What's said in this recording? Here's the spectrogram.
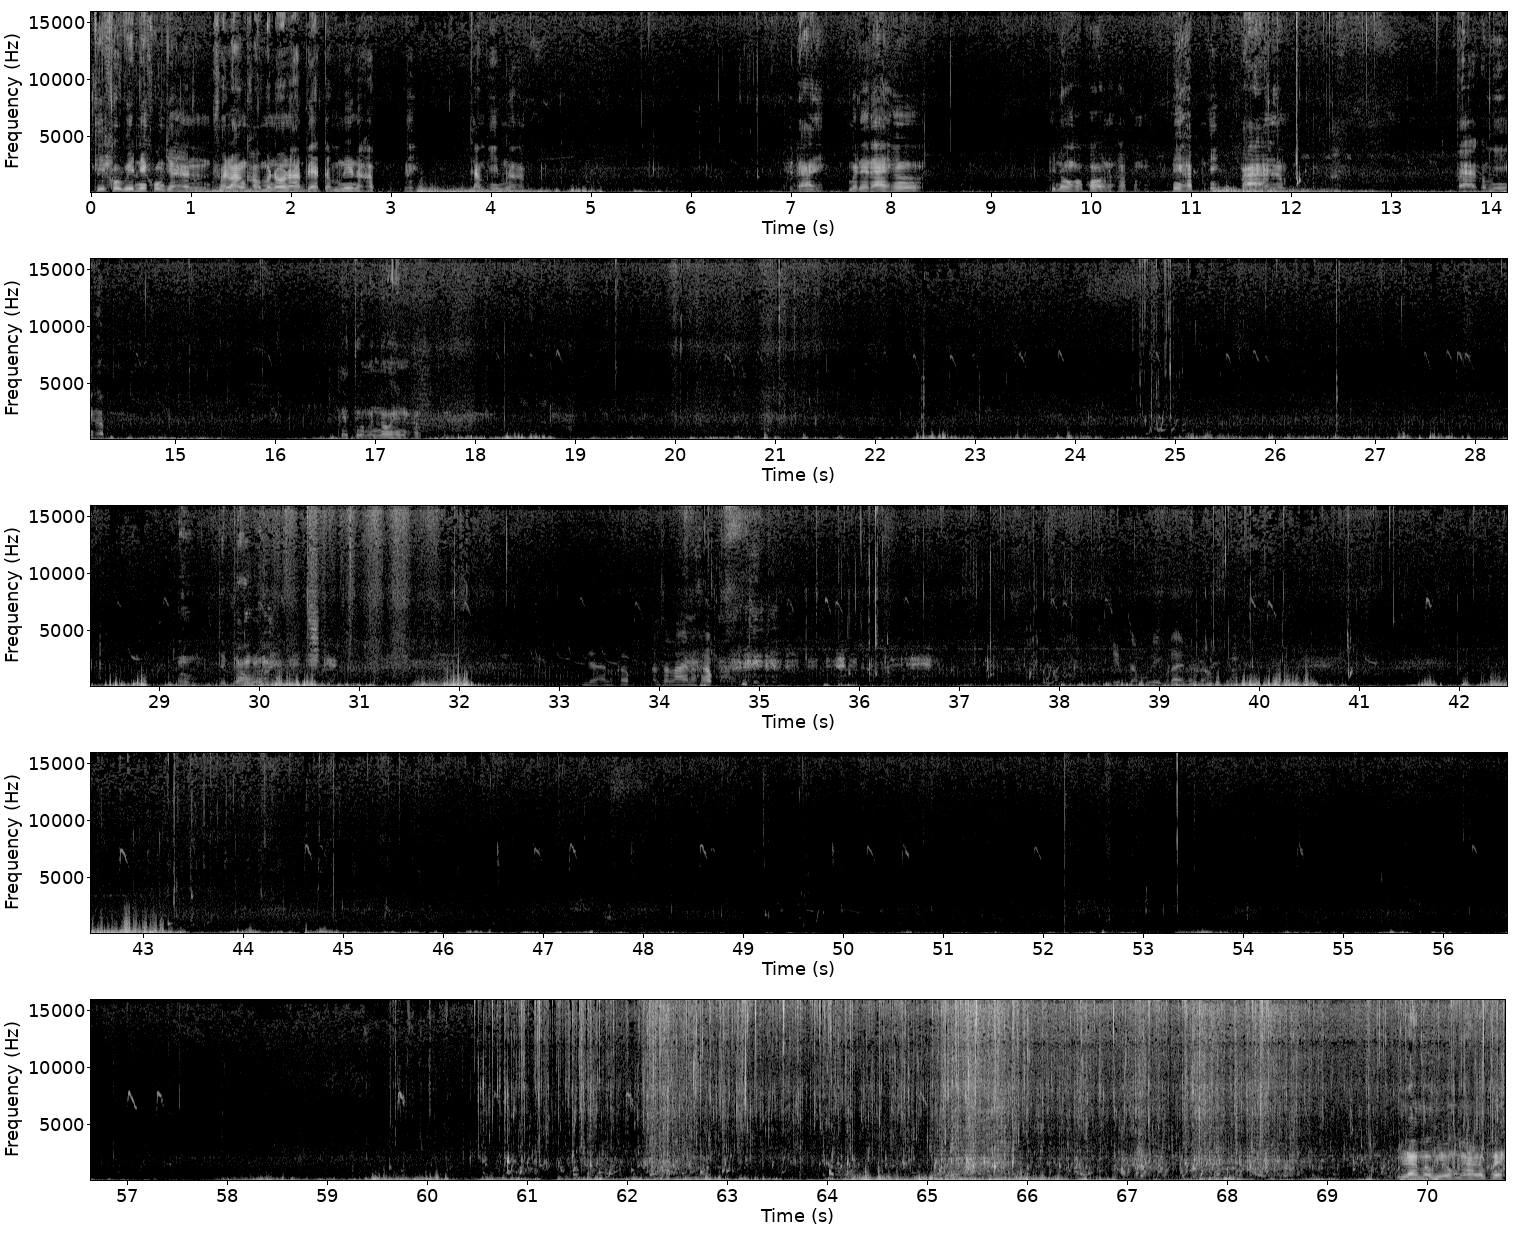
ติดโควิดนี่คงจะหันฝรั่งเขามานอนอาบแดดตำนี่นะครับนี่ตามหิมนะครับจะได้ไม่ได้ทายเฮ้อพี่น้องขอพอนะครับนี่ครับนี่ป่านะครับป่าก็มีครับ แต่ตัวมันน้อยนะครับ อืมจะต้องเลย อย่านะครับ อันตรายนะครับเก็บจับนี่ไม่ได้นะครับ เว ลามาเวลมาแล้วเพื่อน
